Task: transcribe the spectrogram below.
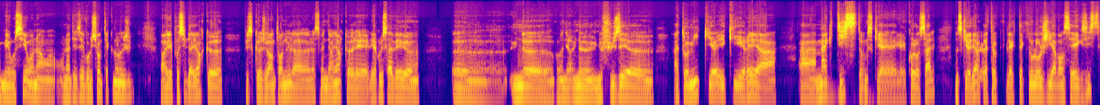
mais aussi on a on a des évolutions technologiques. Alors il est possible d'ailleurs que puisque j'ai entendu la, semaine dernière que les, Russes avaient euh, euh, une euh, comment dire une, une fusée euh, atomique qui, qui irait à, à Mach 10, donc ce qui est colossal. Ce qui veut dire que la, technologie avancée existe.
